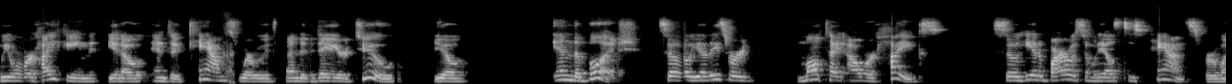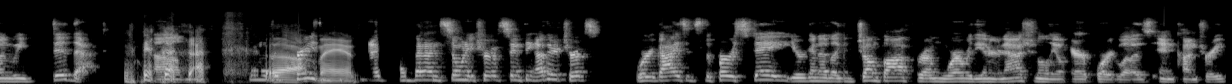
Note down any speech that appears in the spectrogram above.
we were hiking, you know, into camps where we would spend a day or two, you know, in the bush. So, you know, these were multi hour hikes. So he had to borrow somebody else's pants for when we did that. Um, You know, it's oh crazy. man. I've, I've been on so many trips, same thing, other trips where guys, it's the first day you're going to like jump off from wherever the international you know, airport was in country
